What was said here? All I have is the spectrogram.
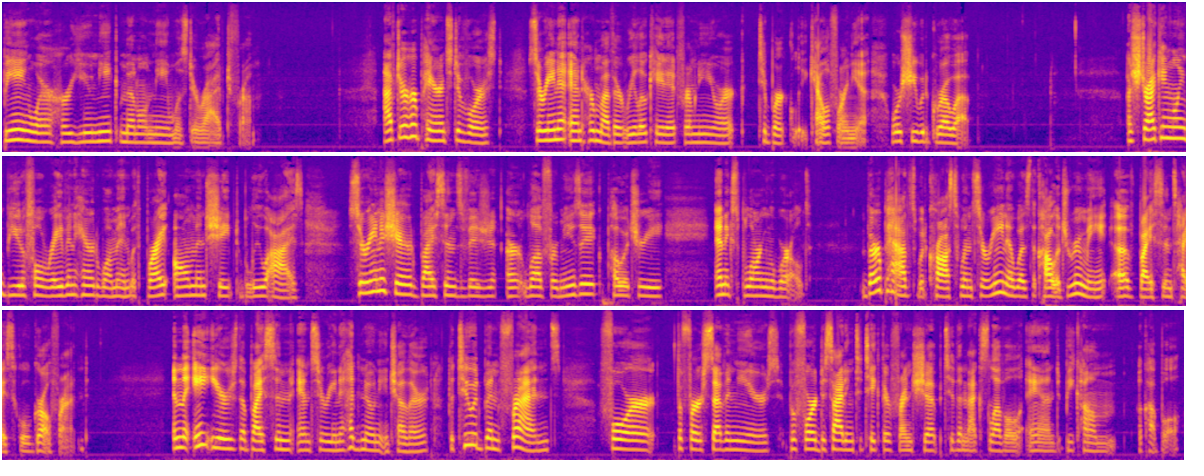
being where her unique middle name was derived from. After her parents divorced, Serena and her mother relocated from New York to Berkeley, California, where she would grow up. A strikingly beautiful raven haired woman with bright almond shaped blue eyes, Serena shared Bison's vision or love for music, poetry, and exploring the world. Their paths would cross when Serena was the college roommate of Bison's high school girlfriend. In the eight years that Bison and Serena had known each other, the two had been friends for the first seven years before deciding to take their friendship to the next level and become a couple.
